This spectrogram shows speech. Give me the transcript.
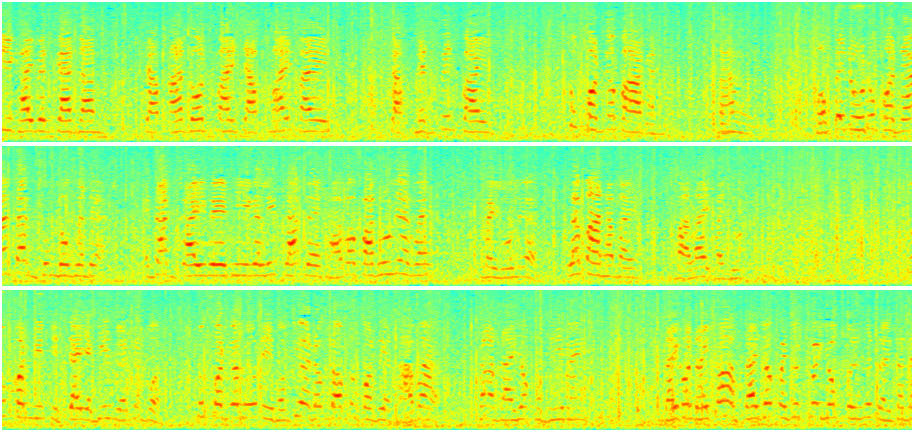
มีใครเป็นการนำจับอาโดนไปจับไม้ไป จับเพนกวินไป ทุกคนก็มากันนะผมไปดูทุกคนนะตั้งชุมนุมกันเนี่ยไอ้ตั้งไกลเวทีกันลิบลับเลยถามว่าฟังรู้เรื่องไหมไม่รู้เรื่อง แล้วมาทำไมมาไล่ประยุทธ์ทุกคนมีจิตใจอย่างนี้เหมือนกันหมดทุกคนก็รู้ดีผมเชื่อน้องๆทุกคนเนี่ยถามว่าชอบนายกคนนี้ไหม ไหนคนไหนชอบนายกประยุทธ์ก็ยกมือขึ้นหน่อยแสด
